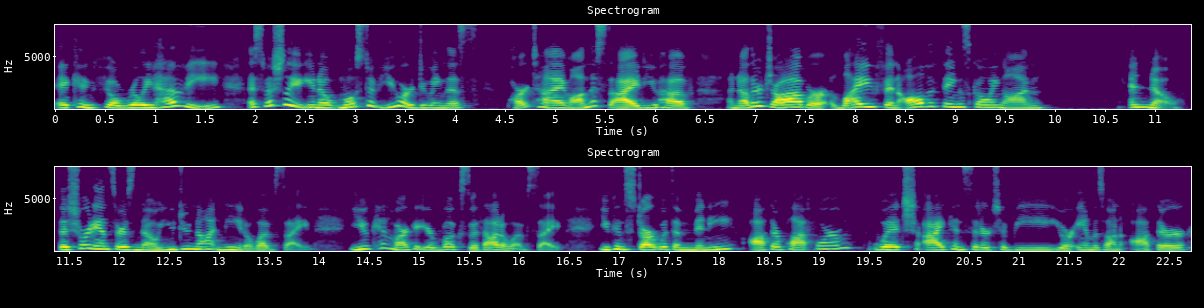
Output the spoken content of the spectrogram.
it can feel really heavy, especially, you know, most of you are doing this part time on the side. You have another job or life and all the things going on. And no, the short answer is no, you do not need a website. You can market your books without a website. You can start with a mini author platform, which I consider to be your Amazon author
